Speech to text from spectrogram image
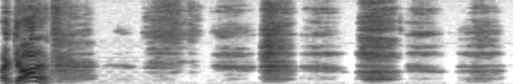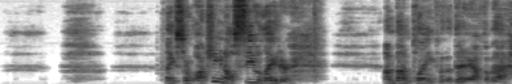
I got it. Thanks for watching, and I'll see you later. I'm done playing for the day after that.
